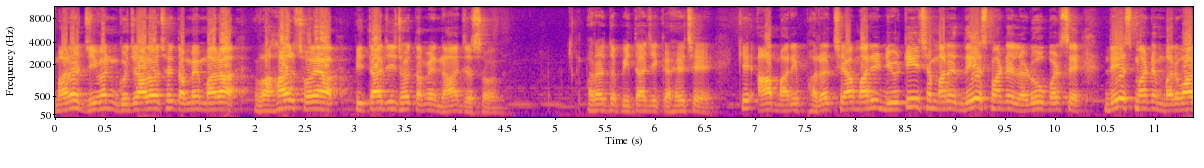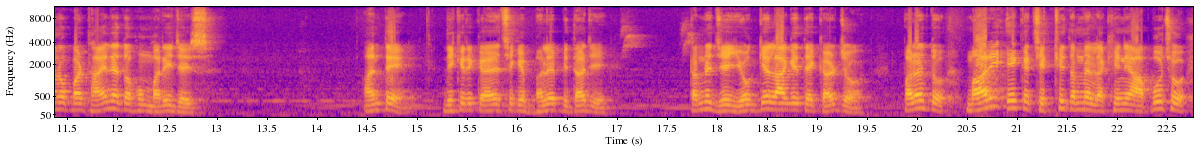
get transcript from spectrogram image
મારા જીવન ગુજારો છે, તમે મારા વહાલ સોયા પિતાજી છો, તમે ના જશો. પરંતુ પિતાજી કહે છે કે, આ મારી ફરજ છે, આ મારી ડ્યુટી છે, મારે દેશ માટે લડવું પડશે, દેશ માટે મરવાનું પણ થાય ને તો હું મરી જઈશ. અંતે દીકરી કહે છે કે, ભલે પિતાજી, તમને જે યોગ્ય લાગે તે કરજો. પરંતુ મારી એક ચિઠ્ઠી તમને લખીને આપું છું,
